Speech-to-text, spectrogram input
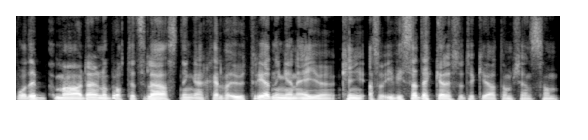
både mördaren och brottets lösning, själva utredningen är ju, kan alltså i vissa deckare så tycker jag att de känns som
